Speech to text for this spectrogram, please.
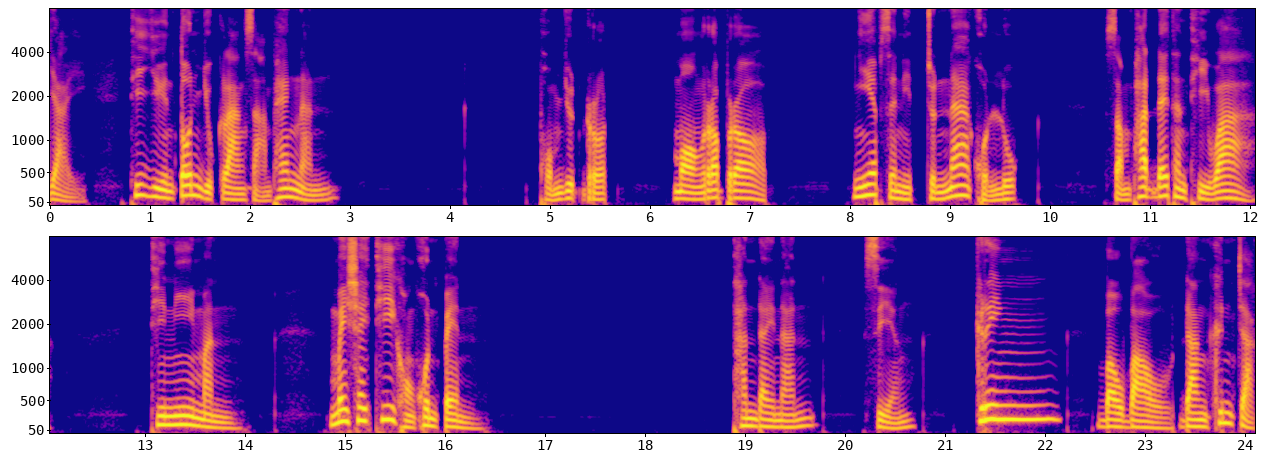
ใหญ่ที่ยืนต้นอยู่กลางสามแพร่งนั้น ผมหยุดรถ มองรอบๆ เงียบสนิทจนหน้าขนลุก สัมผัสได้ทันทีว่า ที่นี่มัน ไม่ใช่ที่ของคนเป็น ทันใดนั้น เสียง กริ้ง เบาๆ ดังขึ้นจาก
